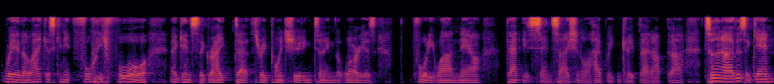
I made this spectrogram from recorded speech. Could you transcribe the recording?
where the Lakers can hit 44 against the great uh, three-point shooting team, the Warriors, 41. Now that is sensational. I hope we can keep that up. Uh, turnovers again.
